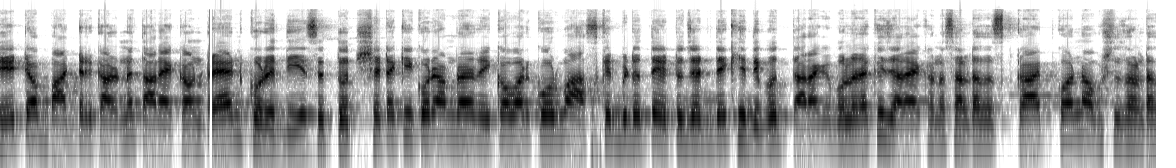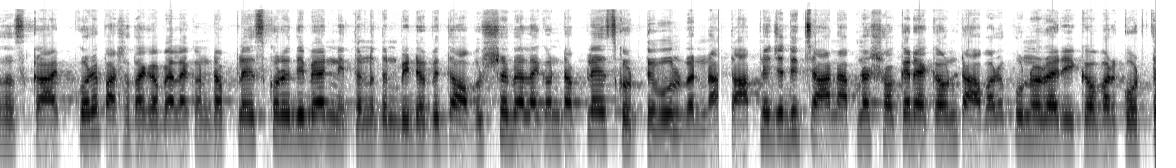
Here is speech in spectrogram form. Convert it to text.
ডেট অফ বার্থডের কারণে তার অ্যাকাউন্ট ব্র্যান্ড করে দিয়েছে। তো সেটা কি করে আমরা রিকভার করব? আজকের ভিডিওতে এ টু জেড দেখিয়ে দিব। তার আগে বলে রাখি, যারা এখনও চ্যানেলটা সাবস্ক্রাইব করেন অবশ্যই চ্যানেলটা সাবস্ক্রাইব করে পাশে থাকা বেল আইকনটা প্লেস করে দিবেন। নিত্য নতুন ভিডিও পেতে অবশ্যই বেল আইকনটা প্লেস করতে বলবেন না। তো আপনি যদি চান আপনার শখের অ্যাকাউন্টটা আবারও পুনরায় রিকভার করতে,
